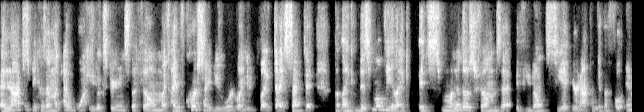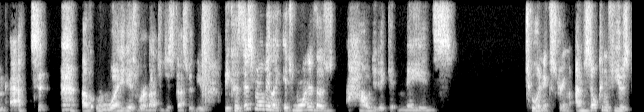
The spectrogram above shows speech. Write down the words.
And not just because I'm like, I want you to experience the film. Like, I, of course I do. We're going to like dissect it. But like this movie, like it's one of those films that if you don't see it, you're not going to get the full impact of what it is we're about to discuss with you. Because this movie, like, it's one of those how did it get made to an extreme. I'm so confused.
